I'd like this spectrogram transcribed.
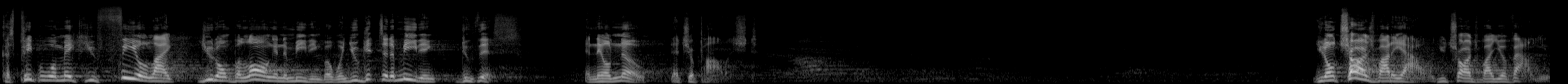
Because people will make you feel like you don't belong in the meeting, but when you get to the meeting, do this, and they'll know that you're polished. You don't charge by the hour, you charge by your value.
